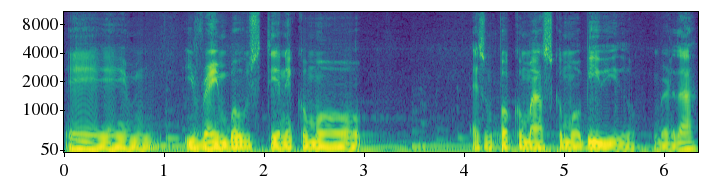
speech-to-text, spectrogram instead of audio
Eh, y Rainbows tiene como, es un poco más como vívido, ¿verdad?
